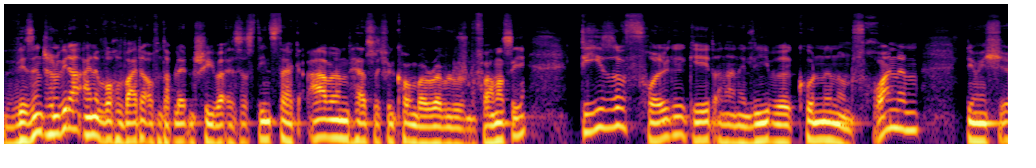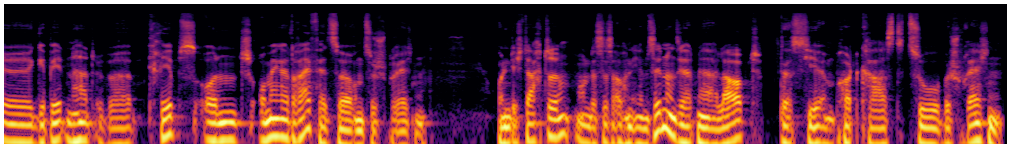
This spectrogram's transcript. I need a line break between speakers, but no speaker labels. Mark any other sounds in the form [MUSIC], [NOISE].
Wir sind schon wieder eine Woche weiter auf dem Tablettenschieber. Es ist Dienstagabend. Herzlich willkommen bei Revolution Pharmacy. Diese Folge geht an eine liebe Kundin und Freundin, die mich äh, gebeten hat, über Krebs und Omega-3-Fettsäuren zu sprechen. Und ich dachte, und das ist auch in ihrem Sinn, und sie hat mir erlaubt, das hier im Podcast zu besprechen.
